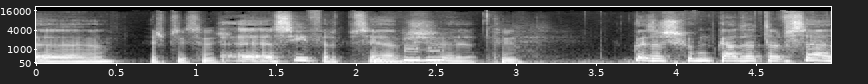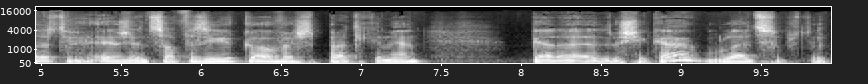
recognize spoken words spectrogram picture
a, As posições. a cifra, percebes? Eh, Sim. coisas um bocado atravessadas. A gente só fazia covers praticamente, que era do Chicago, Blood, sobretudo,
